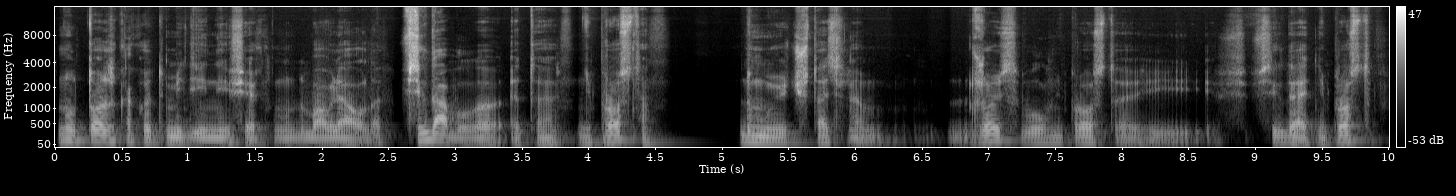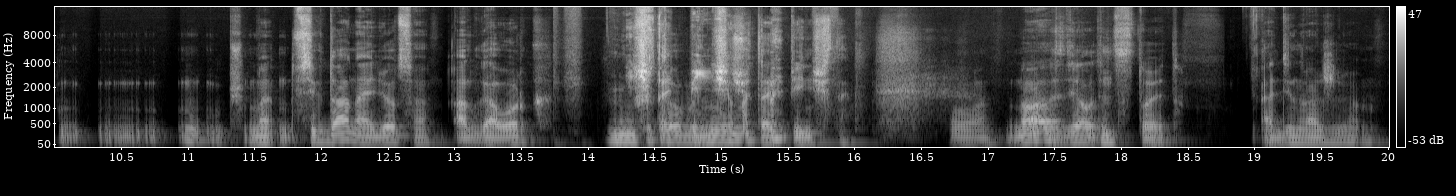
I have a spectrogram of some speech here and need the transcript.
ну, тоже какой-то медийный эффект ему добавлял, да. Всегда было это непросто. Думаю, читателям Джойса было непросто, и всегда это непросто. Ну, в общем, всегда найдется отговорка, не чтобы Пинчина. не читать Пинчина. Вот. Но сделать это стоит. Один раз живем.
